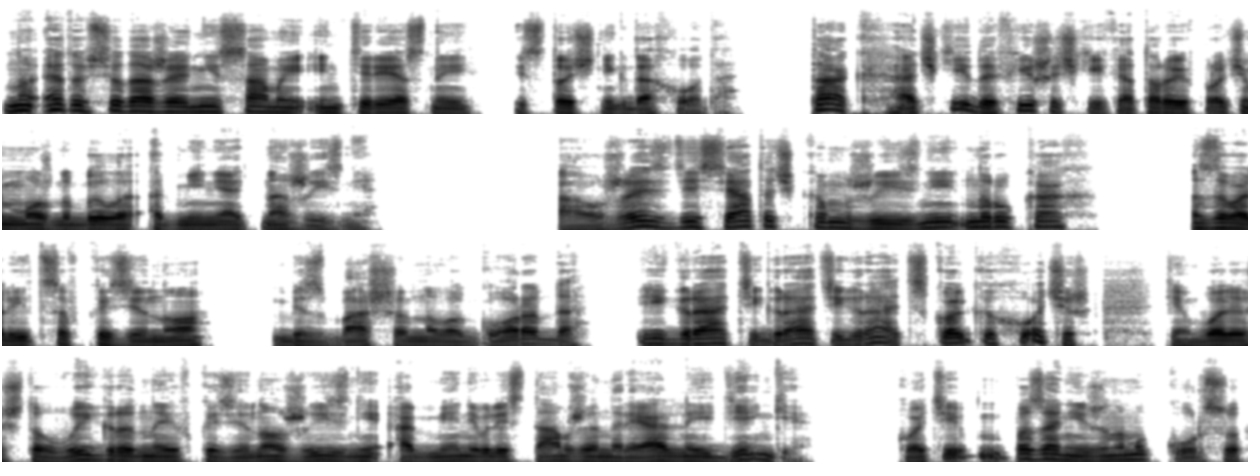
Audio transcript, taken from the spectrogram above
Но это все даже не самый интересный источник дохода. Так, очки да фишечки, которые, впрочем, можно было обменять на жизни. а уже с десяточком жизней на руках завалиться в казино безбашенного города играть, играть, играть, сколько хочешь, тем более что выигранные в казино жизни обменивались там же на реальные деньги, хоть и по заниженному курсу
